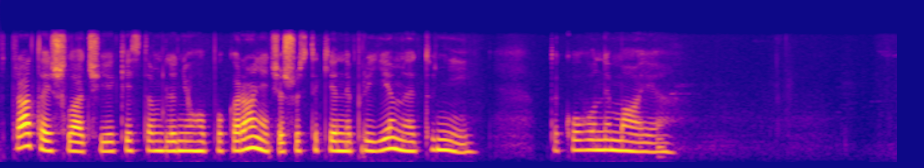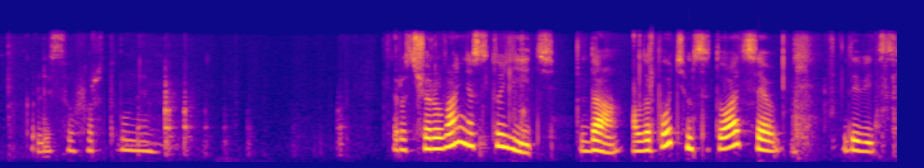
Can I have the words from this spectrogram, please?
втрата йшла, чи якесь там для нього покарання, чи щось таке неприємне, то ні. Такого немає. Колесо фортуни. Розчарування стоїть, да, але потім ситуація, дивіться,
